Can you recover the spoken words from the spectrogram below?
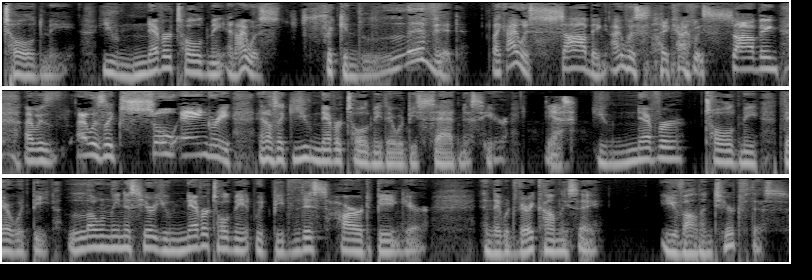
told me. You never told me. And I was freaking livid. Like I was sobbing. I was like, I was sobbing. I was, I was like so angry. And I was like, you never told me there would be sadness here. Yes. You never told me there would be loneliness here. You never told me it would be this hard being here. And they would very calmly say, you volunteered for this.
